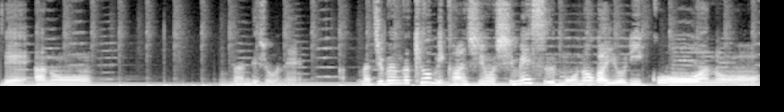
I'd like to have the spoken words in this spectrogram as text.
で、あの、なんでしょうね。まあ、自分が興味関心を示すものがよりこう、あの、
